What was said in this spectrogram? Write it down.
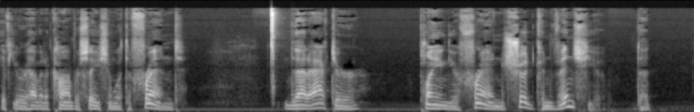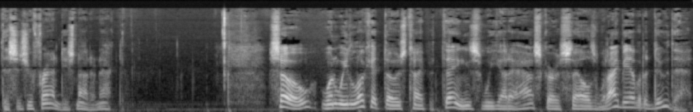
If you're having a conversation with a friend, that actor playing your friend should convince you that this is your friend, he's not an actor. So when we look at those type of things, we got to ask ourselves, would I be able to do that?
